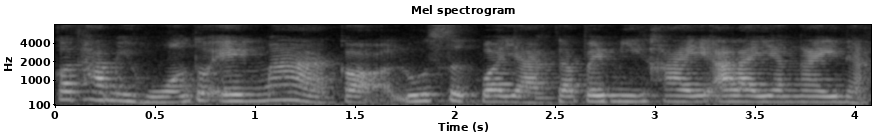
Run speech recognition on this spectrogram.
ก็ถ้ามีห่วงตัวเองมาก ก็รู้สึกว่าอยากจะไปมีใครอะไรยังไงเนี่ย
